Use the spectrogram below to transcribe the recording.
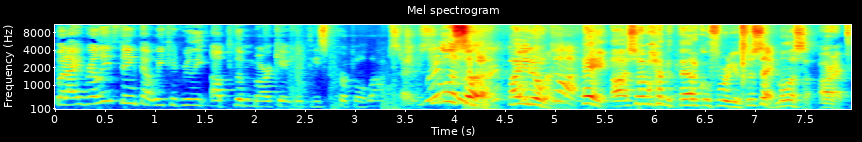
But I really think that we could really up the market with these purple lobsters. Where do Melissa, work? how you Oh my doing? Hey, uh, so I have a hypothetical for you. So say, Melissa, all right.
